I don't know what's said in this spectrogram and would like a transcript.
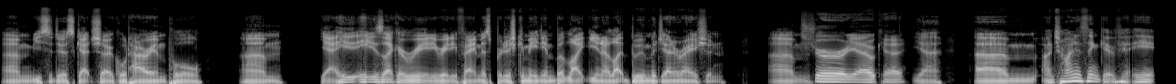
um, used to do a sketch show called Harry and Paul. Um, yeah, he, he's like a really, really famous British comedian, but like you know, like Boomer generation. Um, Sure, yeah, okay. Yeah. Um, I'm trying to think of he,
